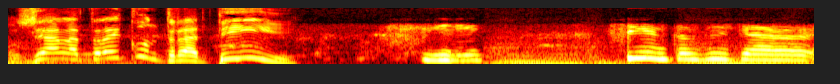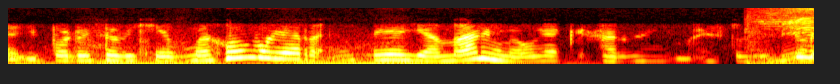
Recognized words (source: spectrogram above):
O sea, la trae contra ti. Sí, sí, entonces ya, y por eso dije, mejor voy a, voy a llamar y me voy a quejar de mi maestro Bien,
